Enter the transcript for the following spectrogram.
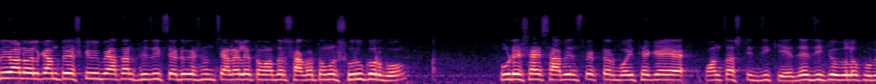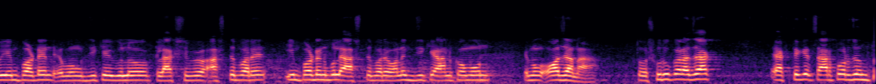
Everyone, welcome to SKB math and physics education চ্যানেলে তোমাদের স্বাগতম। শুরু করব ফুড এসআই সাব ইন্সপেক্টর বই থেকে পঞ্চাশটি জিকে। যে জিকেগুলো খুবই ইম্পর্টেন্ট এবং জিকেগুলো ক্লার্কশিপে আসতে পারে ইম্পর্টেন্ট বলে আসতে পারে, অনেক জিকে আনকমন এবং অজানা। তো শুরু করা যাক, এক থেকে চার পর্যন্ত।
